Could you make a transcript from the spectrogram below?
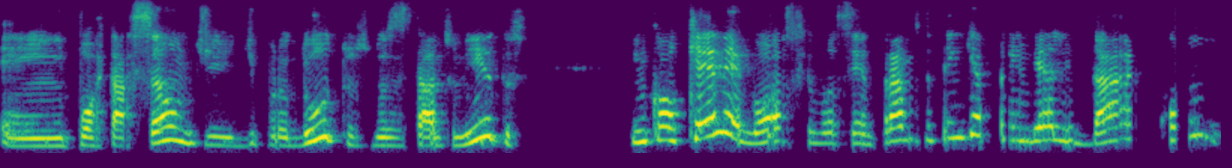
em importação de, de produtos dos Estados Unidos. Em qualquer negócio que você entrar, você tem que aprender a lidar com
